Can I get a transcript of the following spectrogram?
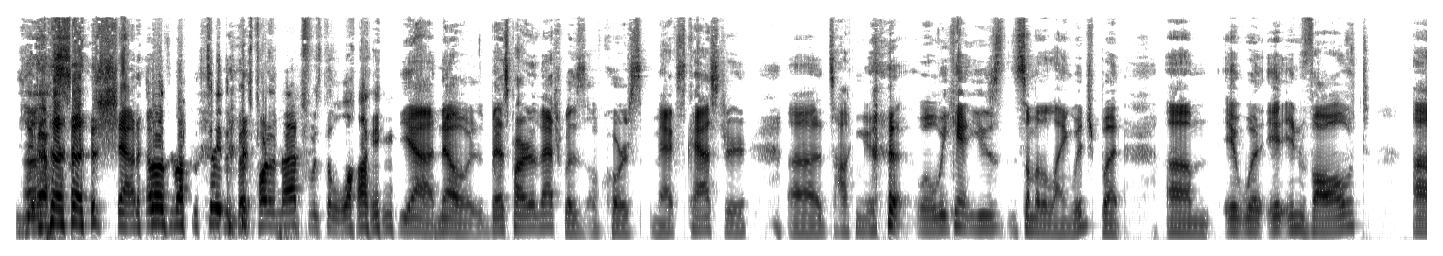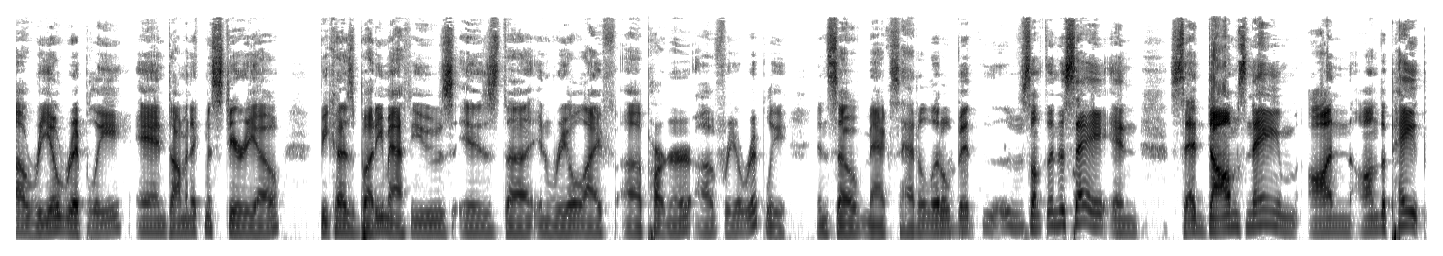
Yes. Uh, shout out. I was about to say the best part of the match was the line. Yeah, no. Best part of the match was, of course, Max Caster uh, talking. well, we can't use some of the language, but um, it was it involved uh, Rhea Ripley and Dominic Mysterio because Buddy Matthews is the in real life uh, partner of Rhea Ripley, and so Max had a little bit of something to say and said Dom's name on on the pape,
